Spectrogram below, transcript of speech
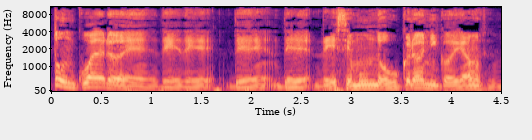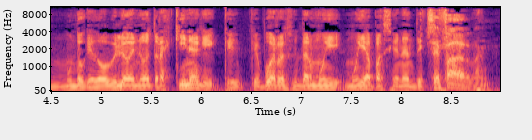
todo un cuadro de, de, de, de, ese mundo ucrónico, digamos, un mundo que dobló en otra esquina que, que, puede resultar muy, muy apasionante. Sefaderland.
